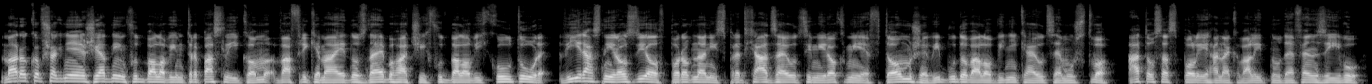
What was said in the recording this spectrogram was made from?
Maroko však nie je žiadnym futbalovým trpaslíkom, v Afrike má jednu z najbohatších futbalových kultúr. Výrazný rozdiel v porovnaní s predchádzajúcimi rokmi je v tom, že vybudovalo vynikajúce mužstvo a to sa spolieha na kvalitnú defenzívu.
